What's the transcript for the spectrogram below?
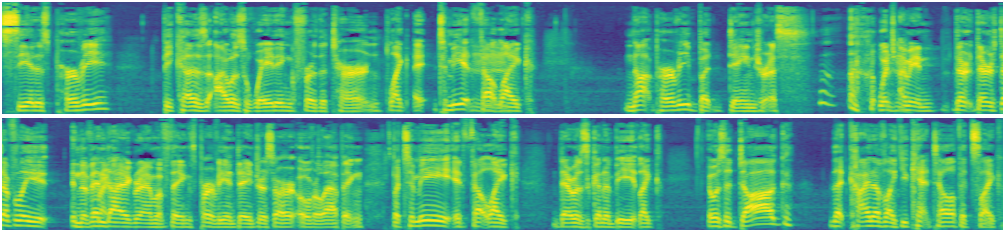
see it as pervy because I was waiting for the turn. Like it, to me, it felt like not pervy but dangerous. Which I mean, there there's definitely in the Venn Right. diagram of things, pervy and dangerous are overlapping. But to me, it felt like there was gonna be like it was a dog that kind of like you can't tell if it's like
